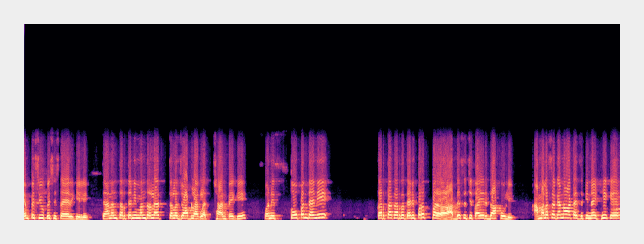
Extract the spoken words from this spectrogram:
एमपीसी युपीसी तयारी केली. त्यानंतर त्यांनी मंत्रालयात त्याला जॉब लागला छानपैकी. पण तो पण त्यांनी करता करता त्याने परत अभ्यासाची तयारी दाखवली. आम्हाला सगळ्यांना वाटायचं की नाही ठीक आहे.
